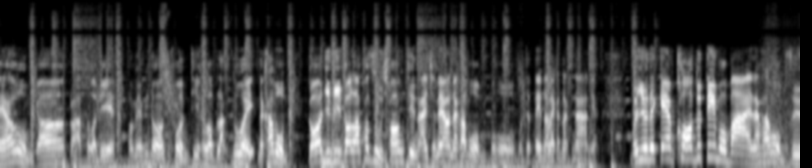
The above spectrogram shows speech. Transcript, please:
รับผมก็กราบสวัสดีพ่อแม่พี่น้องทุกคนที่เคารพรักด้วยนะครับผม ก็ยินดีต้อนรับเข้าสู่ช่องจินไอชแนลนะครับผม โอ้โห มันจะเต้นอะไรกันนักหนาเนี่ย มาอยู่ในเกม Call of Duty Mobile นะครับผมซึ่ง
